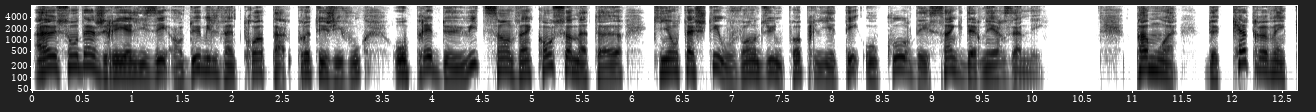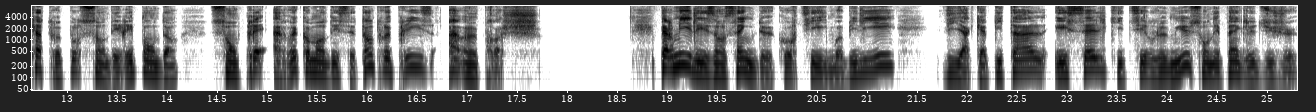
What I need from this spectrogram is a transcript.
à un sondage réalisé en 2023 par Protégez-vous auprès de 820 consommateurs qui ont acheté ou vendu une propriété au cours des cinq dernières années. Pas moins de 84 des répondants sont prêts à recommander cette entreprise à un proche. Parmi les enseignes de courtiers immobiliers, Via Capital est celle qui tire le mieux son épingle du jeu.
